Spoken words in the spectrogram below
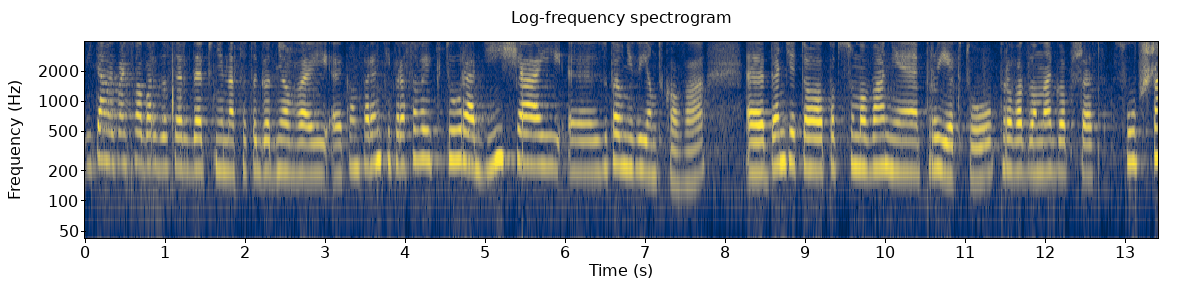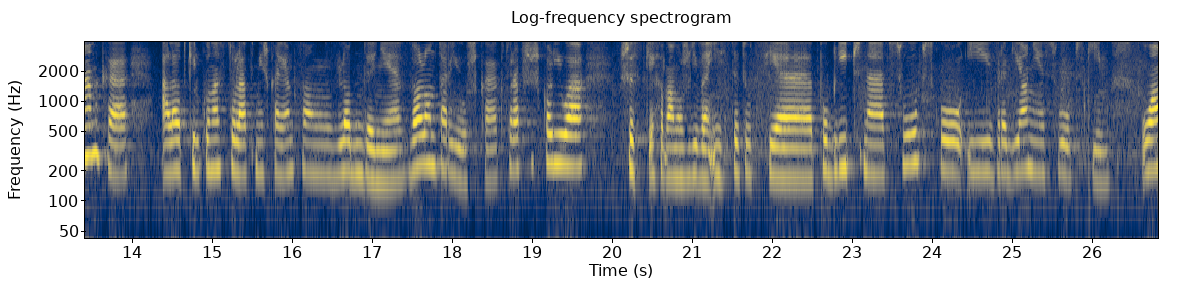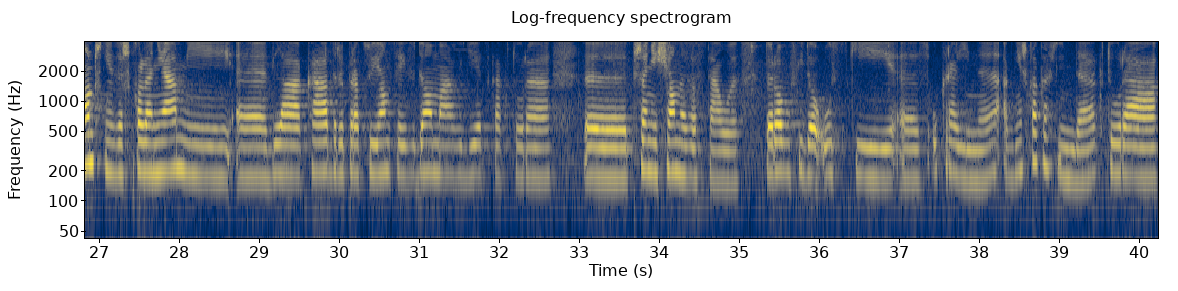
Witamy Państwa bardzo serdecznie na cotygodniowej e, konferencji prasowej, która dzisiaj e, zupełnie wyjątkowa. E, będzie to podsumowanie projektu prowadzonego przez Słupszczankę, ale od kilkunastu lat mieszkającą w Londynie, wolontariuszkę, która przeszkoliła wszystkie chyba możliwe instytucje publiczne w Słupsku i w regionie słupskim, łącznie ze szkoleniami e, dla kadry pracującej w domach dziecka, które e, przeniesione zostały do Rowów i do Ustki e, z Ukrainy. Agnieszka Kachinde, która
